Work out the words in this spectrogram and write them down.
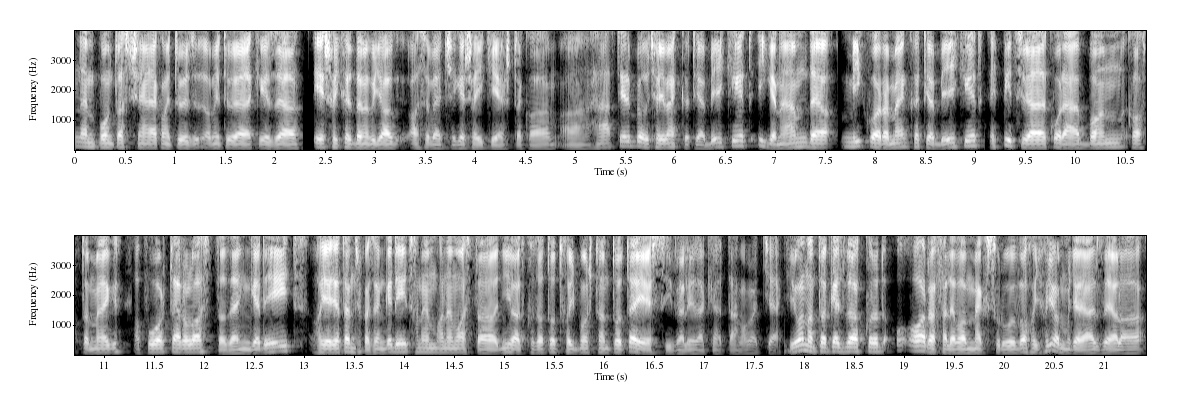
nem pont azt csinálják, amit ő, amit ő elkézel, és hogy közben meg ugye a, a szövetségesei kiestek a, a háttérből, úgyhogy megköti a békét. Igen ám, de mikorra megköti a békét, egy picivel korábban kapta meg a portáról azt az engedélyt, hogy nem csak az engedélyt, hanem, hanem azt a nyilatkozatot, hogy mostantól teljes szívvel élekkel támogatják. Jó, onnantól kezdve akkor arra fele van megszorulva, hogy hogyan magyarázza el a,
